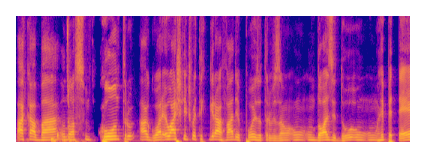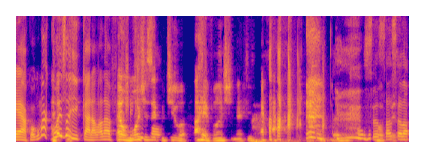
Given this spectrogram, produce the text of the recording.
acabar o nosso encontro agora. Eu acho que a gente vai ter que gravar depois outra visão, um, um dose do, um, um, repeteco, alguma coisa aí, cara, lá na frente. É o monte executivo, a revanche, né? Sensacional.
